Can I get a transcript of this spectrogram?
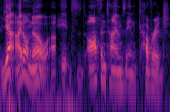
Yeah, I don't know. Uh, it's oftentimes in coverage,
